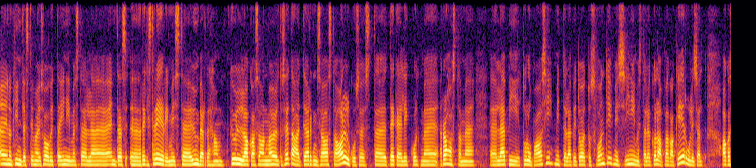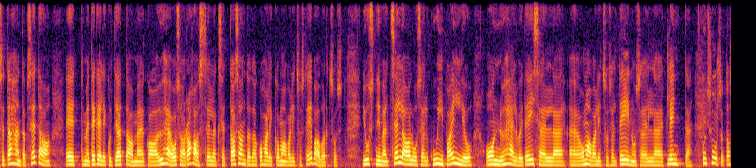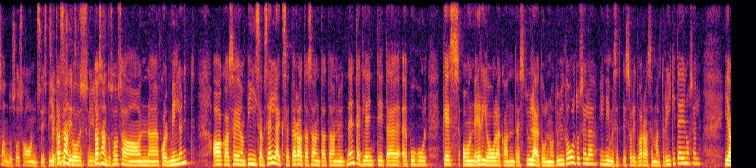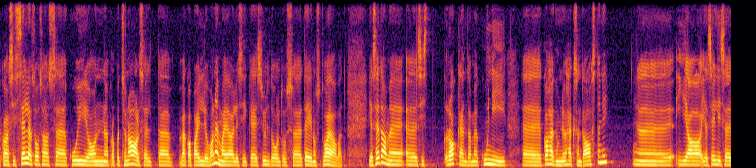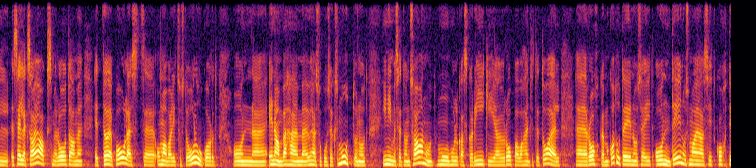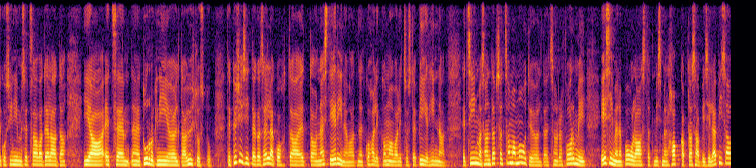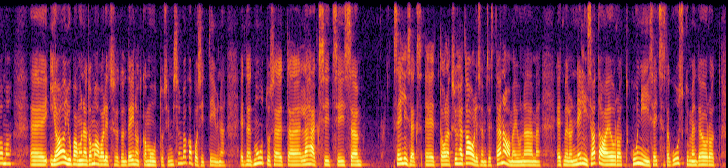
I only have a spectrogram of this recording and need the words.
Ei no kindlasti ma ei soovita inimestel enda registreerimist ümber teha, küll aga saan ma öelda seda, et järgmise aasta algusest tegelikult me rahastame Äh, läbi tulubaasi, mitte läbi toetusfondi, mis inimestele kõlab väga keeruliselt, aga see tähendab seda, et me tegelikult jätame ka ühe osa rahast selleks, et tasandada kohalike omavalitsuste ebavõrdsust. just nimelt selle alusel, kui palju on ühel või teisel äh, omavalitsusel teenusel äh, kliente. kui suur see tasandusosa on siis? see tasandus, tasandusosa on kolm miljonit, aga see on piisav selleks, et ära tasandada nüüd nende klientide puhul, kes on erihoolekandes sellest üle tulnud üldhooldusele, inimesed, kes olid varasemalt riigiteenusel ja ka siis selles osas, kui on proportsionaalselt äh, väga palju vanemaealisi, kes üldhooldusteenust vajavad ja seda me äh, siis rakendame kuni äh, kahekümne üheksanda aastani Äh, ja, ja sellisel, selleks ajaks me loodame, et tõepoolest see omavalitsuste olukord on äh, enam-vähem ühesuguseks muutunud. inimesed on saanud muuhulgas ka riigi ja Euroopa vahendite toel äh, rohkem koduteenuseid, on teenusmajasid, kohti, kus inimesed saavad elada ja et see turg nii-öelda ühtlustub. Te küsisite ka selle kohta, et on hästi erinevad need kohalike omavalitsuste piirhinnad, et siin ma saan täpselt samamoodi öelda, et see on reformi esimene pool aastat, mis me meil hakkab tasapisi läbi saama. Eh, ja juba mõned omavalitsused on teinud ka muutusi, mis on väga positiivne, et need muutused eh, läheksid siis eh, selliseks, et oleks ühetaolisem, sest täna me ju näeme, et meil on nelisada eurot kuni seitsesada kuuskümmend eurot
